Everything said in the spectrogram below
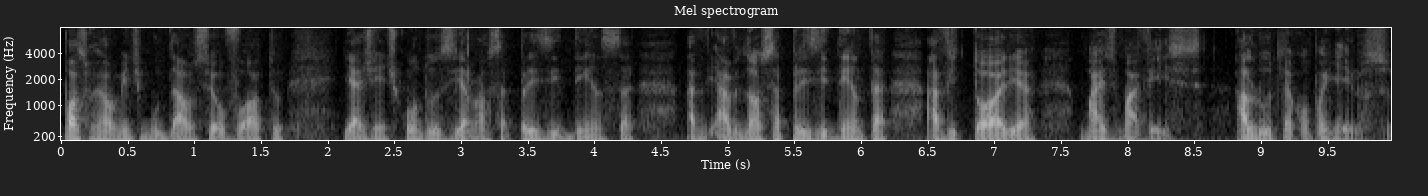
possam realmente mudar o seu voto e a gente conduzir a nossa presidência, a, a nossa presidenta à vitória mais uma vez. A luta, companheiros.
